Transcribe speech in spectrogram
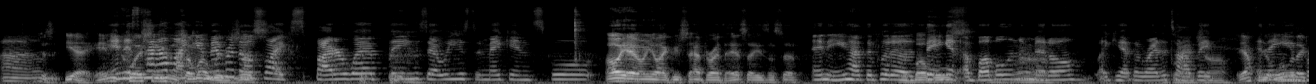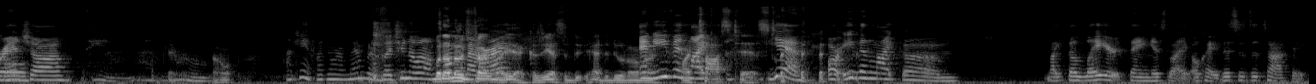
um, just yeah, any and it's kind of like you remember those Just, like spider web things that we used to make in school, oh yeah, when you like used to have to write the essays and stuff. and then you have to put a thing in a bubble in the Uh, middle, like you have to write a topic. Yeah, and then what you branch called? off. Damn, I Can't don't remember. know. I don't- I can't fucking remember, but you know what I'm but I know talking what you're about, talking right? about, yeah, because you has to do, had to do it on And our, even our like- TOS test. yeah, or even like um, like the layered thing is like, okay, this is the topic.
